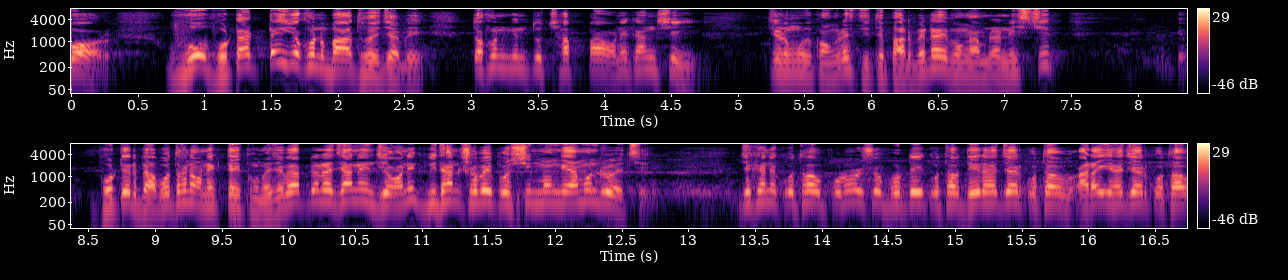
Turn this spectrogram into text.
পর ভুয়ো ভোটারটাই যখন বাদ হয়ে যাবে, তখন কিন্তু ছাপ্পা অনেকাংশেই তৃণমূল কংগ্রেস দিতে পারবে না এবং আমরা নিশ্চিত ভোটের ব্যবধান অনেকটাই কমে যাবে। আপনারা জানেন যে অনেক বিধানসভায় পশ্চিমবঙ্গে এমন রয়েছে, যেখানে কোথাও পনেরোশো ভোটে, কোথাও দেড় হাজার, কোথাও আড়াই হাজার, কোথাও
